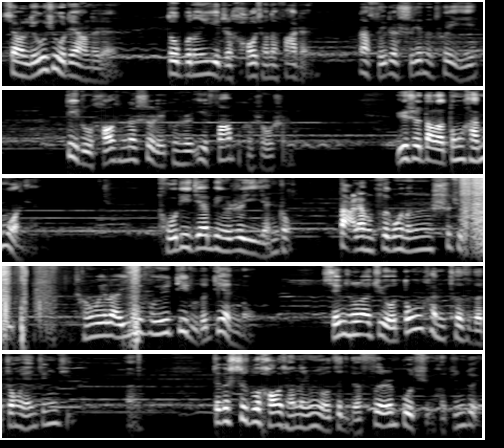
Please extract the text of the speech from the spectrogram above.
像刘秀这样的人，都不能抑制豪强的发展。那随着时间的推移，地主豪强的势力更是一发不可收拾了。于是到了东汉末年，土地兼并日益严重，大量自功能失去土地，成为了依附于地主的佃农，形成了具有东汉特色的庄园经济。啊，这个氏族豪强呢，拥有自己的私人部曲和军队。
